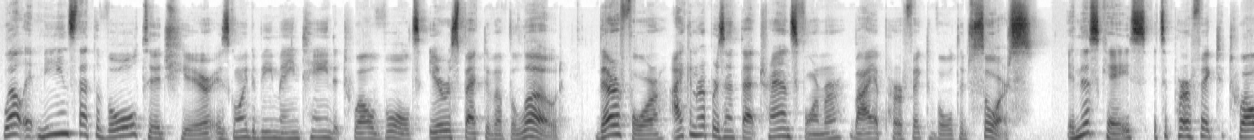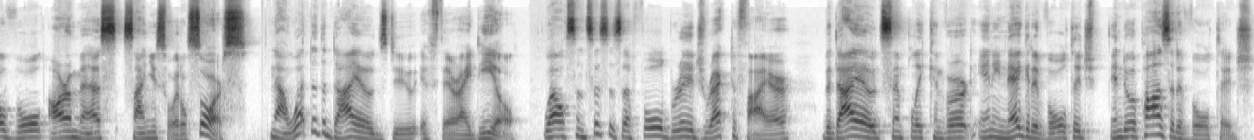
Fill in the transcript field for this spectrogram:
Well, it means that the voltage here is going to be maintained at 12 volts irrespective of the load. Therefore, I can represent that transformer by a perfect voltage source. In this case, it's a perfect 12 volt RMS sinusoidal source. Now, what do the diodes do if they're ideal? Well, since this is a full bridge rectifier, the diodes simply convert any negative voltage into a positive voltage.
